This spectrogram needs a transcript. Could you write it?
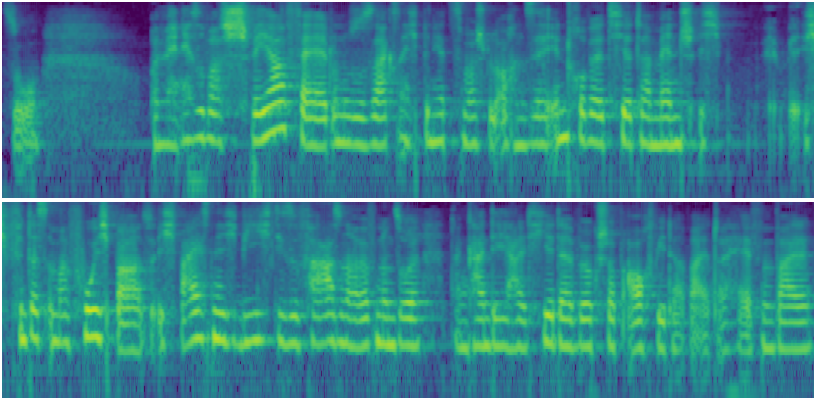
So. Und wenn dir sowas schwer fällt und du so sagst, ich bin jetzt zum Beispiel auch ein sehr introvertierter Mensch, ich, ich finde das immer furchtbar, also ich weiß nicht, wie ich diese Phasen eröffnen soll, dann kann dir halt hier der Workshop auch wieder weiterhelfen, weil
